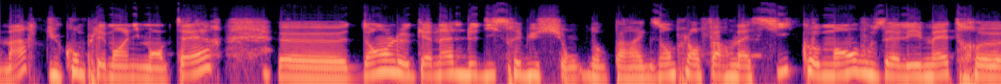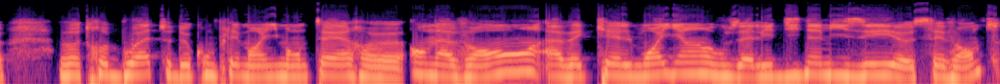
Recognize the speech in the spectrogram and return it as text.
marque, du complément alimentaire euh, dans le canal de distribution. Donc par exemple en pharmacie, comment vous allez mettre euh, votre boîte de compléments alimentaires en avant, avec quels moyens vous allez dynamiser ces ventes.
